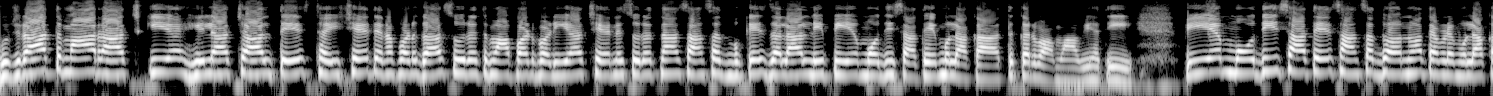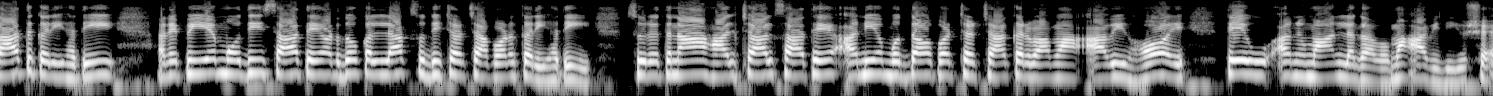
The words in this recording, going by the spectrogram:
ગુજરાતમાં રાજકીય હિલાચાલ તેજ થઈ છે. તેના પડઘા સુરતમાં પણ પડ્યા છે અને સુરતના સાંસદ મુકેશ દલાલની પીએમ મોદી સાથે મુલાકાત કરવામાં આવી હતી. પીએમ મોદી સાથે સાંસદ ભવનમાં તેમણે મુલાકાત કરી હતી અને પીએમ મોદી સાથે અડધો કલાક સુધી ચર્ચા પણ કરી હતી. સુરતના હાલચાલ સાથે અન્ય મુદ્દાઓ પર ચર્ચા કરવામાં આવી હોય તેવું અનુમાન લગાવવામાં આવી રહ્યું છે.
